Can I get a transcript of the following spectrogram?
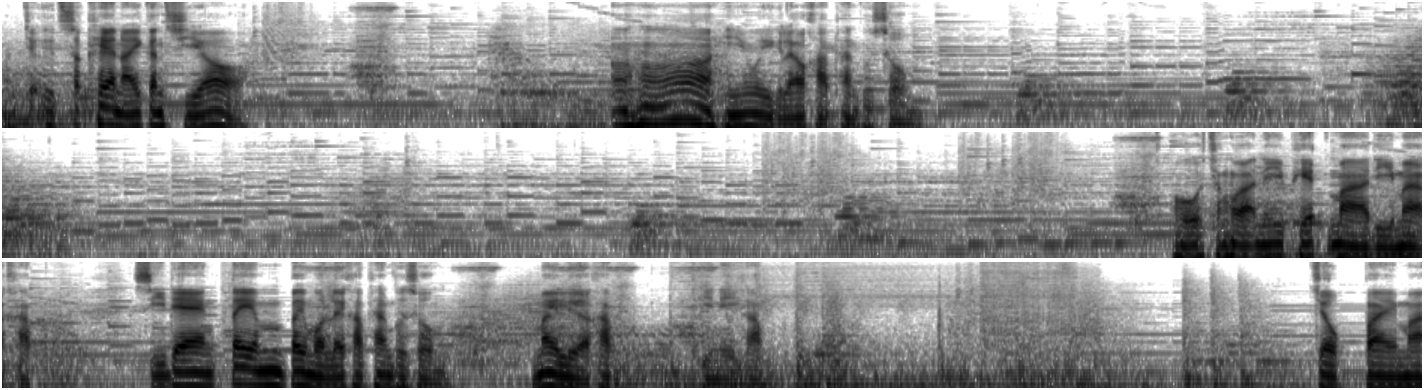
มันจะอึดสักแค่ไหนกันเชียวอ๋อ หิวอีกแล้วครับท่านผู้ชม โอ้จังหวะนี้เพชรมาดีมากครับ สีแดงเต็มไปหมดเลยครับท่านผู้ชม ไม่เหลือครับที่นี้ครับ จบไปไม้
